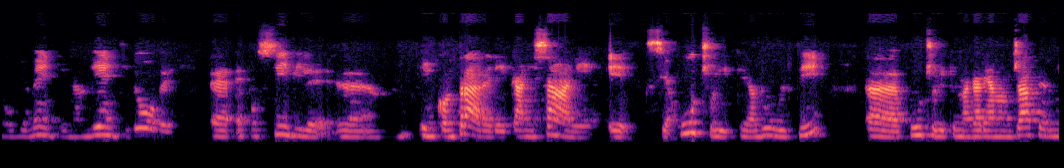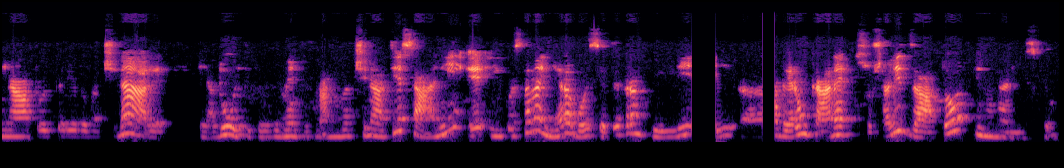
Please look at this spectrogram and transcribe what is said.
ovviamente in ambienti dove eh, è possibile eh, incontrare dei cani sani e sia cuccioli che adulti, eh, cuccioli che magari hanno già terminato il periodo vaccinale e adulti che ovviamente saranno vaccinati e sani e in questa maniera voi siete tranquilli di eh, avere un cane socializzato e non a rischio.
